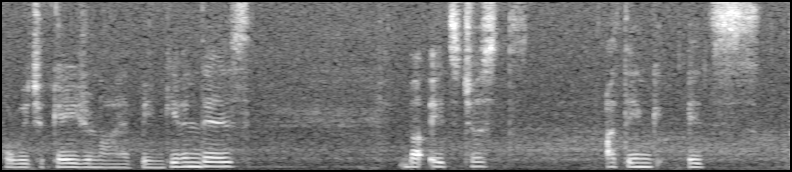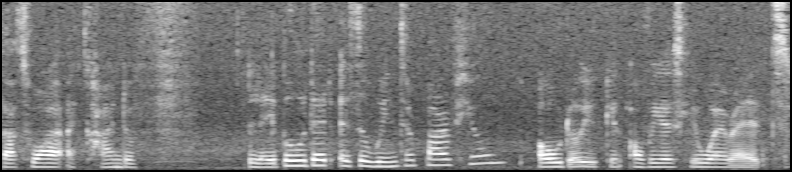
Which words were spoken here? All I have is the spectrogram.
for which occasion I have been given this. But it's just, I think it's that's why I kind of labeled it as a winter perfume, although you can obviously wear it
